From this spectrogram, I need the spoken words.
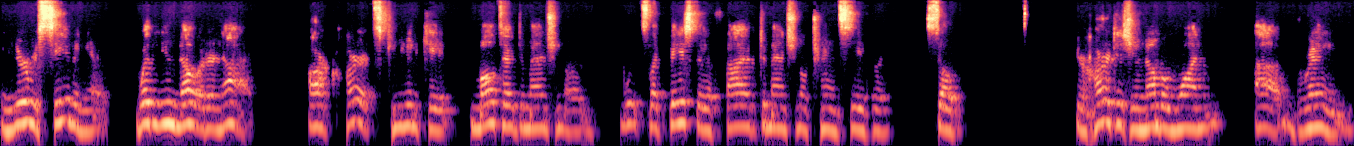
and you're receiving it, whether you know it or not. Our hearts communicate multidimensionally. It's like basically a five-dimensional transceiver. So your heart is your number one uh, brain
